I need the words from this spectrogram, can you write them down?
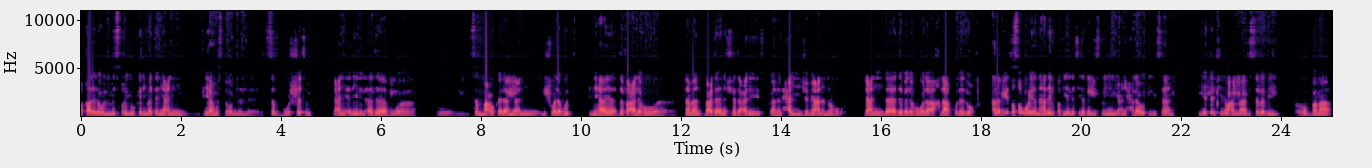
فقال له المصري كلمة يعني فيها مستوى من السب والشتم يعني قليل الأدب و... وسمعه كلام يعني مش ولا بد. في النهاية دفع له ثمن بعد أن أشهد عليه سكان الحي جميعا أنه يعني لا أدب له ولا أخلاق ولا ذوق. أنا بتصوري أن هذه القضية التي لدى المصريين يعني حلاوة اللسان هي تأتي نوعا ما بسبب ربما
